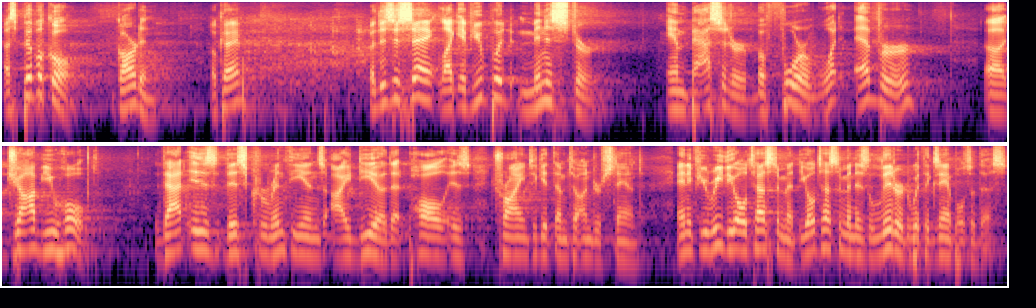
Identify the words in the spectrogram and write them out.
That's biblical. Garden. Okay? But this is saying, like, if you put minister, ambassador before whatever uh, job you hold, that is this Corinthians idea that Paul is trying to get them to understand. And if you read the Old Testament, the Old Testament is littered with examples of this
